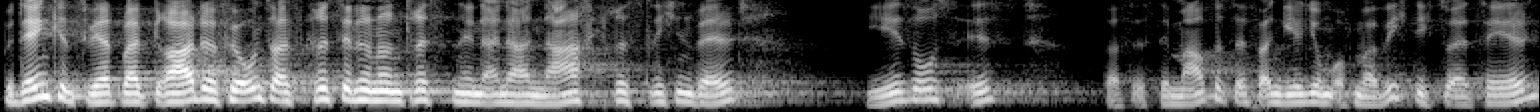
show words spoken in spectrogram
Bedenkenswert bleibt gerade für uns als Christinnen und Christen in einer nachchristlichen Welt, Jesus ist das ist dem Markus-Evangelium offenbar wichtig zu erzählen,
